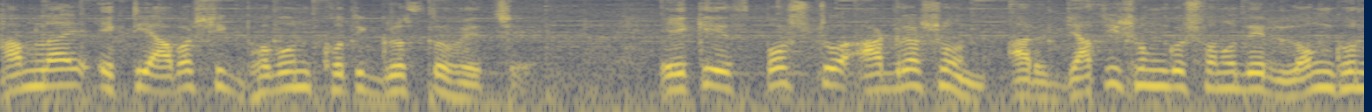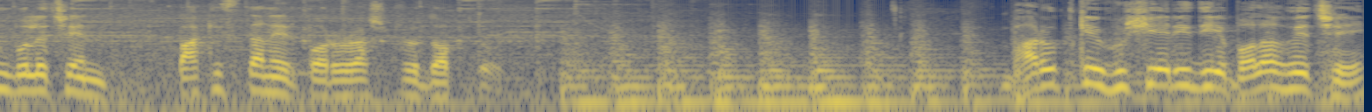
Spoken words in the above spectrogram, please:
হামলায় একটি আবাসিক ভবন ক্ষতিগ্রস্ত হয়েছে। একে স্পষ্ট আগ্রাসন আর জাতিসংঘ সনদের লঙ্ঘন বলেছেন পাকিস্তানের পররাষ্ট্র দপ্তর। ভারতকে হুঁশিয়ারি দিয়ে বলা হয়েছে,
